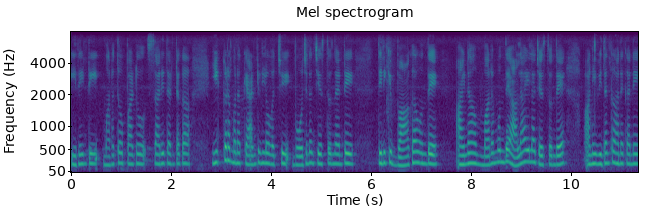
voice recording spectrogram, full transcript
ఇదేంటి? మనతో పాటు సరిదంటగా ఇక్కడ మన క్యాంటీన్లో వచ్చి భోజనం చేస్తుందంటే దీనికి బాగా ఉందే. అయినా మన ముందే అలా ఇలా చేస్తుందే? అనే విధంగా అనగానే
